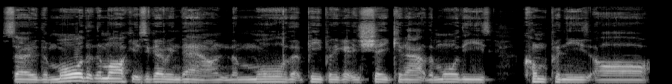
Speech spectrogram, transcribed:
So, the more that the markets are going down, the more that people are getting shaken out, the more these companies are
